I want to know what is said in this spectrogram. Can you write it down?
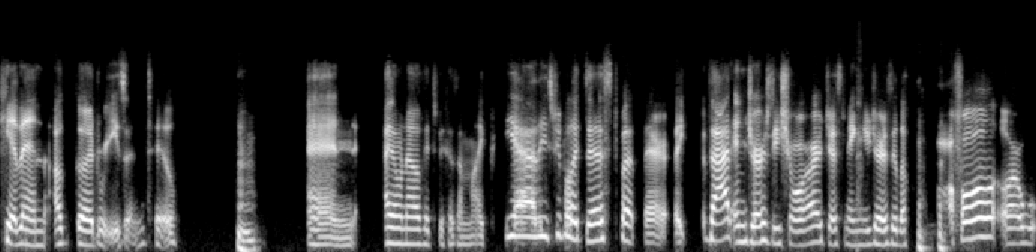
given a good reason to. Mhm. And I don't know if it's because I'm like, yeah, these people exist, but they're like that and Jersey Shore just make New Jersey look awful or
